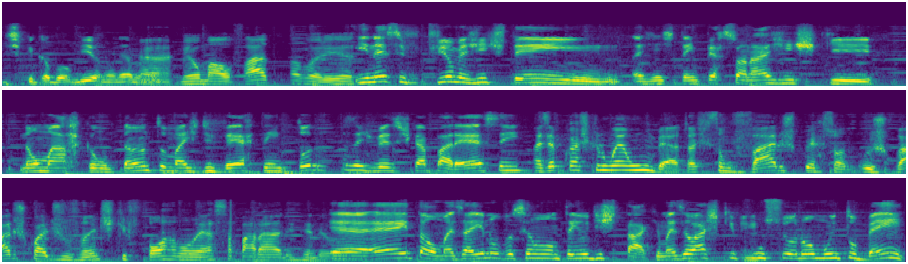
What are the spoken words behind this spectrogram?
Despicable Me, eu não lembro. É. Meu malvado favorito. E nesse filme a gente tem a gente tem personagens que não marcam tanto, mas divertem todas as vezes que aparecem. Mas é porque eu acho que não é um, Beto. Eu acho que são vários person... os vários coadjuvantes que formam essa parada, entendeu? É, é, então, mas aí não, você não tem o destaque. Mas eu acho que Sim. funcionou muito bem,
